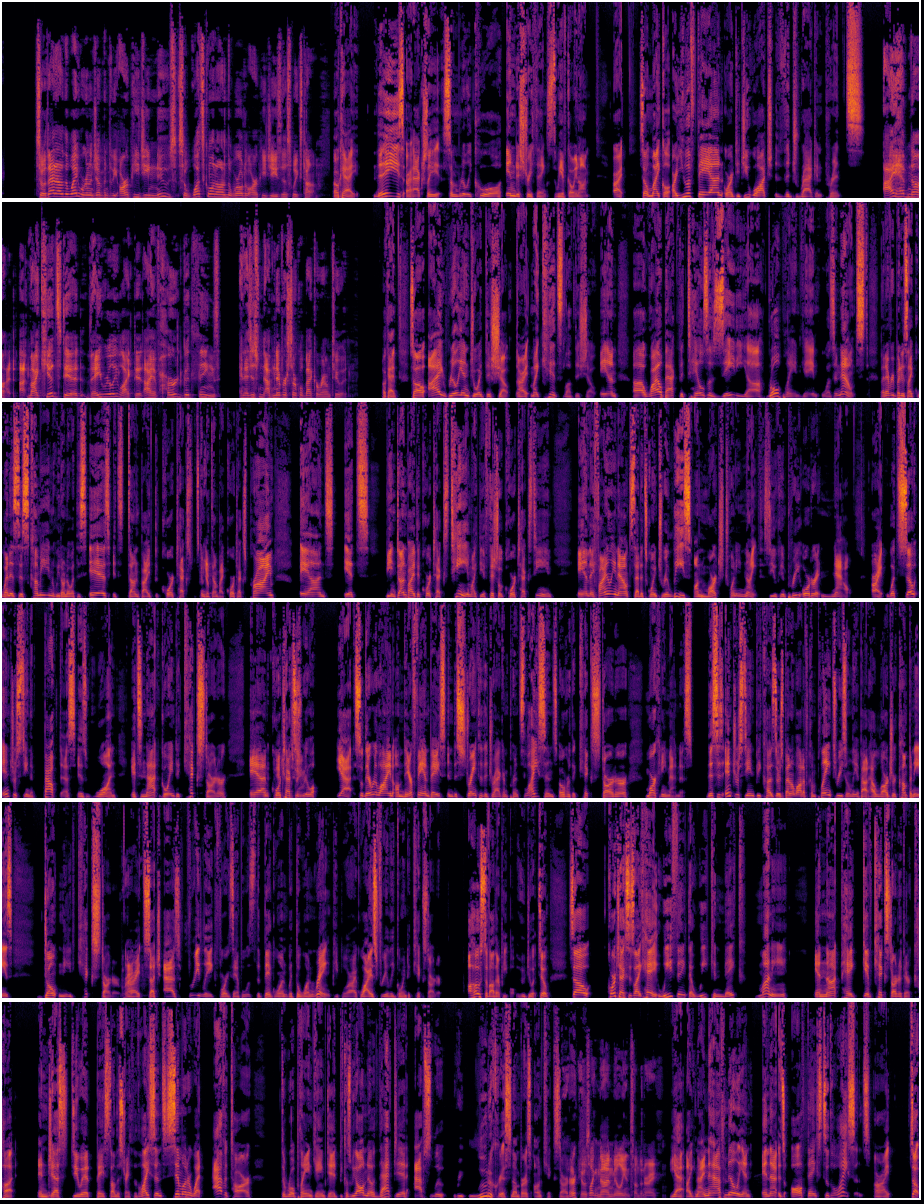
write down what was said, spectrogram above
So with that out of the way, we're going to jump into the RPG news. So what's going on in the world of RPGs this week's Tom? Okay, these are actually some really cool industry things we have going on. All right. So, Michael, are you a fan or did you watch The Dragon Prince? I have not. My kids did. They really liked it. I have heard good things, and I just I've never circled back around to it. Okay, so I really enjoyed this show. All right, my kids love this show, and uh, a while back, the Tales of Xadia role playing game was announced, but everybody was like, "When is this coming? We don't know what this is." It's done by the Cortex. It's going to yep. be done by Cortex Prime, and it's being done by the Cortex team, like the official Cortex team. And they finally announced that it's going to release on March 29th. So you can pre order it now. All right. What's so interesting about this is one, it's not going to Kickstarter and Cortex is real. Yeah, so they're relying on their fan base and the strength of the Dragon Prince license over the Kickstarter marketing madness. This is interesting because there's been a lot of complaints recently about how larger companies don't need Kickstarter, right. all right? Such as Free League, for example, was the big one with the One Ring. People are like, why is Free League going to Kickstarter? A host of other people who do it too. So Cortex is like, hey, we think that we can make money and not pay, give Kickstarter their cut and just do it based on the strength of the license, similar to what Avatar the role playing game did because we all know that did absolute re- ludicrous numbers on Kickstarter. It was like 9 million something, right? Yeah, like nine and a half million. And that is all thanks to the license. All right. So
